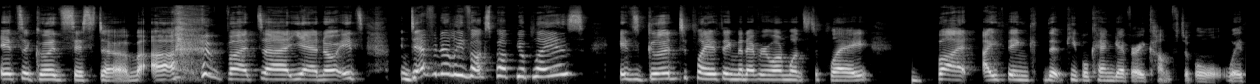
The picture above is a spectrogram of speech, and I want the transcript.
it's a good system. Uh, but uh, yeah, no, it's definitely Vox Pop your players. It's good to play a thing that everyone wants to play. But I think that people can get very comfortable with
